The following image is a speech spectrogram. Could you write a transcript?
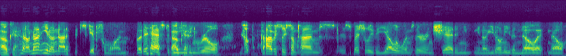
Okay. No, not you know, not if it skips one, but it has to be Okay. eating real. You know, obviously, sometimes, especially the yellow ones, they're in shed, and you know you don't even know it, and they'll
